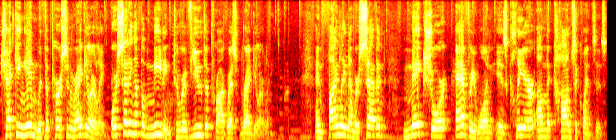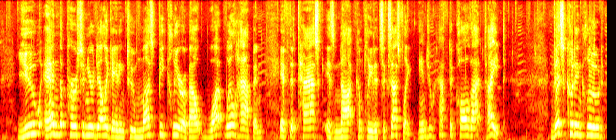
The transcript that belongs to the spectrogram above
checking in with the person regularly, or setting up a meeting to review the progress regularly. And finally, number seven, make sure everyone is clear on the consequences. You and the person you're delegating to must be clear about what will happen if the task is not completed successfully, and you have to call that tight. This could include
